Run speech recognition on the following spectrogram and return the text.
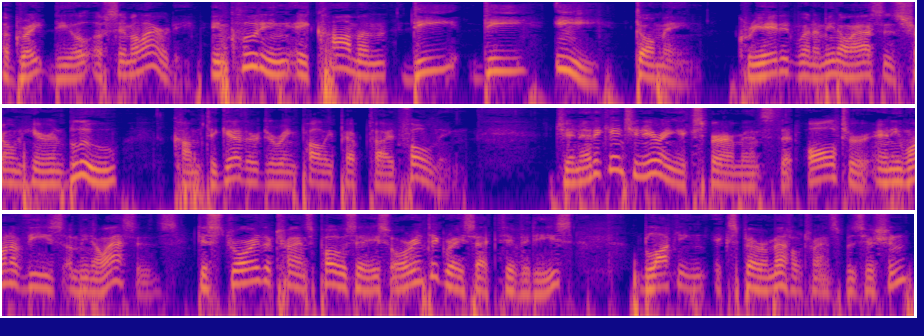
a great deal of similarity, including a common DDE domain, created when amino acids shown here in blue come together during polypeptide folding. Genetic engineering experiments that alter any one of these amino acids destroy the transposase or integrase activities, blocking experimental transposition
